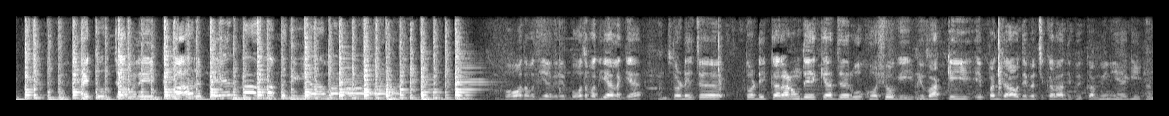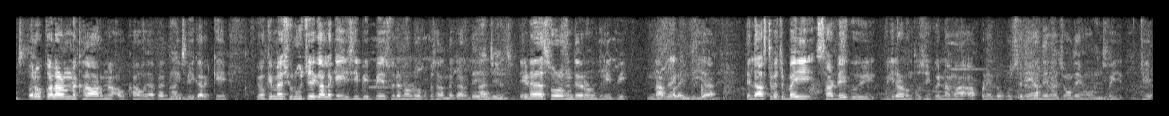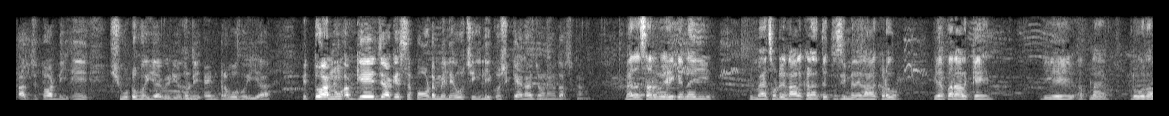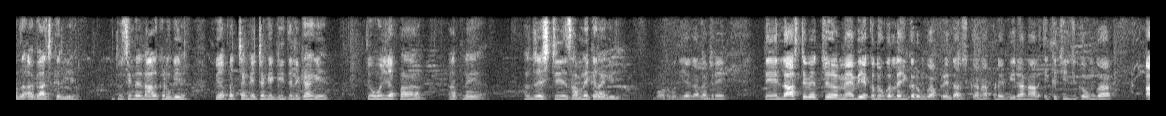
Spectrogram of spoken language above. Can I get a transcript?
ਐ ਤੁਰ ਜਾਵਣ ਇੱਕ ਵਾਰ ਫੇਰ ਨਾ ਲੱਭਦੀਆਂ ਮਾਵਾਂ। ਬਹੁਤ ਵਧੀਆ ਵੀਰੇ ਬਹੁਤ ਵਧੀਆ ਲੱਗਿਆ। ਤੁਹਾਡੇ ਚ ਤੁਹਾਡੀ ਕਲਾ ਨੂੰ ਦੇਖ ਕੇ ਅੱਜ ਰੂਹ ਖੁਸ਼ ਹੋ ਗਈ ਵੀ ਵਾਕਈ ਇਹ ਪੰਜਾਬ ਦੇ ਵਿੱਚ ਕਲਾ ਦੀ ਕੋਈ ਕਮੀ ਨਹੀਂ ਹੈਗੀ ਪਰ ਉਹ ਕਲਾ ਨੂੰ ਨਿਖਾਰਨਾ ਔਖਾ ਹੋਇਆ ਪਿਆ ਗਰੀਬੀ ਕਰਕੇ। ਕਿਉਂਕਿ ਮੈਂ ਸ਼ੁਰੂ 'ਚ ਇਹ ਗੱਲ ਕਹੀ ਸੀ ਵੀ ਬੇਸੁਰੇ ਨੂੰ ਲੋਕ ਪਸੰਦ ਕਰਦੇ ਆ। ਇਹਨਾਂ ਦਾ ਸੁਰ ਹੁੰਦੇ ਉਹਨਾਂ ਨੂੰ ਗਰੀਬੀ। ਨੱਪ ਲੈਂਦੀ ਆ। ਤੇ ਲਾਸਟ ਵਿੱਚ ਬਈ ਸਾਡੇ ਕੋਈ ਵੀਰਾਂ ਨੂੰ ਤੁਸੀਂ ਕੋਈ ਨਵਾਂ ਆਪਣੇ ਲੋਕ ਸੁਨੇਹਾ ਦੇਣਾ ਚਾਹੁੰਦੇ ਹੋ? ਵੀ ਜੇ ਅੱਜ ਤੁਹਾਡੀ ਇਹ ਸ਼ੂਟ ਹੋਈ ਆ ਵੀਡੀਓ ਤੁਹਾਡੀ ਇੰਟਰਵਿਊ ਹੋਈ ਆ ਵੀ ਤੁਹਾਨੂੰ ਅੱਗੇ ਜਾ ਕੇ ਸਪੋਰਟ ਮਿਲੇ ਉਸ ਚੀਜ਼ ਲਈ ਕੁਝ ਕਹਿਣਾ ਚਾਹੁੰਦੇ ਹੋ ਦਰਸ਼ਕਾਂ ਨੂੰ? ਮੈਂ ਤਾਂ ਸਰ ਨੂੰ ਇਹੀ ਕਹਿੰਦਾ ਜੀ ਵੀ ਮੈਂ ਤੁਹਾਡੇ ਨਾਲ ਖੜਾ ਤੇ ਤੁਸੀਂ ਮੇਰੇ ਨਾਲ ਖੜੋ ਵੀ ਆਪਾਂ ਰਲ ਕੇ ਵੀ ਇਹ ਆਪਣਾ ਪ੍ਰੋਗਰਾਮ ਦਾ ਆਗਾਜ਼ ਕਰੀਏ। ਵੀ ਤੁਸੀਂ ਮੇਰੇ ਨਾਲ ਖੜੋਗੇ ਵੀ ਆਪਾਂ ਚੰਗੇ ਚੰਗੇ ਗੀਤ ਲਿਖਾਂਗੇ ਤੇ ਉਹ ਜਿਹੇ ਆਪਾਂ ਆਪਣੇ ਇੰਡਸਟਰੀ ਦੇ ਸਾਹਮਣੇ ਕਰਾਂਗੇ ਜੀ। ਬਹੁਤ ਵਧੀਆ ਗੱਲ ਹੈ ਵੀਰੇ। ਤੇ ਲਾਸਟ ਵਿੱਚ ਮੈਂ ਵੀ ਇੱਕ ਦੋ ਗੱਲਾਂ ਹੀ ਕਰੂੰਗਾ ਆਪਣੇ ਦਰਸ਼ਕਾਂ ਨਾਲ, ਆਪਣੇ ਵੀਰਾਂ ਨਾਲ। ਇੱਕ ਚੀਜ਼ ਕਹੂੰਗਾ,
